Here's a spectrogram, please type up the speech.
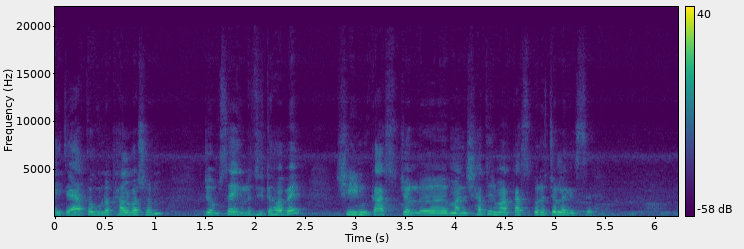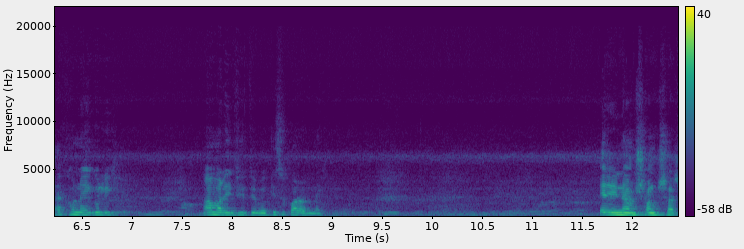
এই যে এতগুলো থাল বাসন জমছে, এগুলো দিতে হবে। শিন কাজ চলে মানে সাথীর মা কাজ করে চলে গেছে। এখন এইগুলি আমারই ধুতে হবে, কিছু করার নেই। এরই নাম সংসার।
